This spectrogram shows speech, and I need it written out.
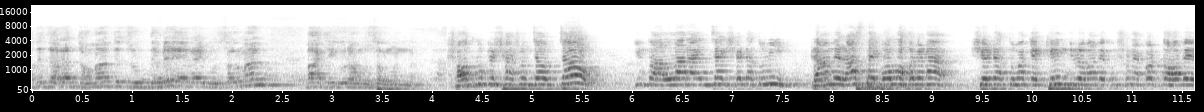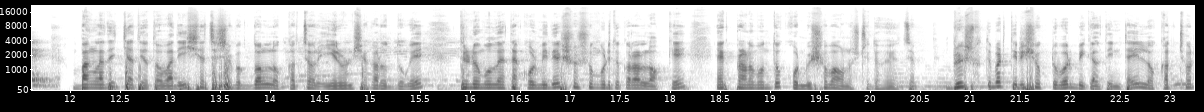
অর্থাৎ যারা জমাতে যোগ দেবে, এরাই মুসলমান, বাকিগুলো মুসলমান না। সৎ লোকের শাসন চাও চাও, কিন্তু আল্লাহর আইন চাই, সেটা তুমি গ্রামের রাস্তায় বললে হবে না, সেটা তোমাকে কেন্দ্রীয়ভাবে ঘোষণা করতে হবে। বাংলাদেশ জাতীয়তাবাদী স্বেচ্ছাসেবক দল লক্ষ্যাচর ইউনিয়ন শাখার উদ্যোগে তৃণমূল নেতা কর্মীদের সুসংগঠিত করার লক্ষ্যে এক প্রাণবন্ত কর্মী সভা অনুষ্ঠিত হয়েছে। বৃহস্পতিবার তিরিশে অক্টোবর বিকাল তিনটায় লক্ষ্যাচর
